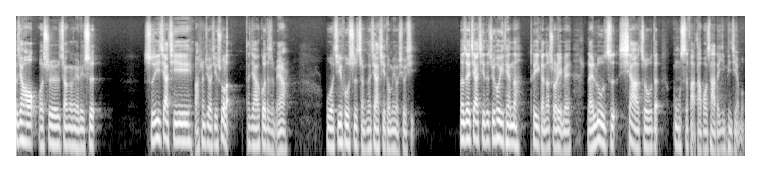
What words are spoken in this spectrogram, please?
大家好，我是张刚元律师。十一假期马上就要结束了，大家过得怎么样？我几乎是整个假期都没有休息。那在假期的最后一天呢，特意赶到所里面来录制下周的《公司法大爆炸》的音频节目。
